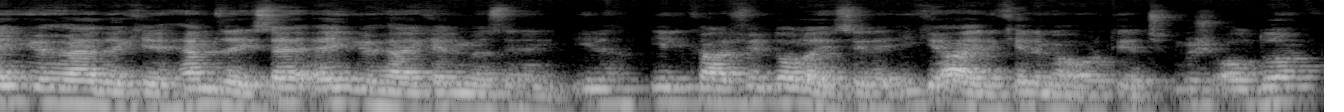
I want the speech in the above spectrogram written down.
Eyyüha'daki hemze ise eyyüha kelimesinin ilk, ilk harfi dolayısıyla iki ayrı kelime ortaya çıkmış oldu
